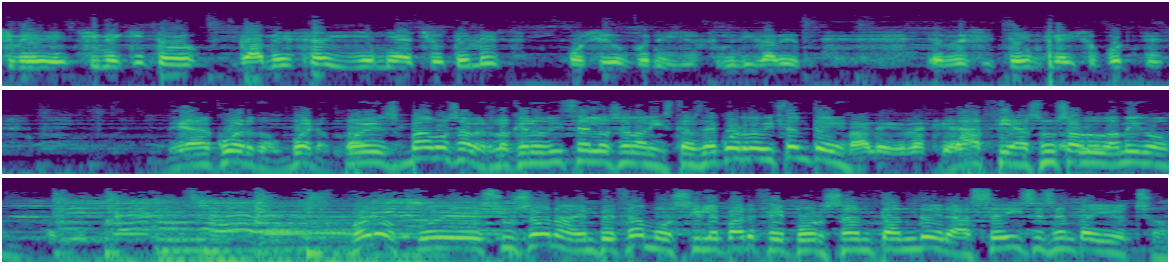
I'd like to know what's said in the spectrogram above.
si me, si me quito Gamesa y NH Hoteles, o sigo con ellos. Que me diga, a ver, eh, resistencia y soportes. De acuerdo. Bueno, pues vamos a ver lo que nos dicen los analistas. ¿De acuerdo, Vicente? Vale, gracias. Gracias, un saludo, amigo. Bueno, pues Susana, empezamos, si le parece, por Santander a 668.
